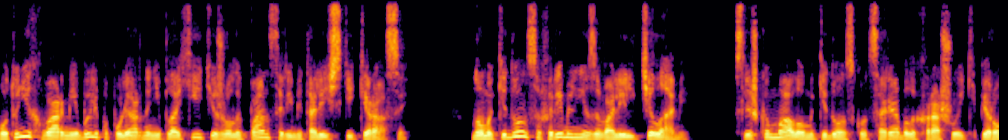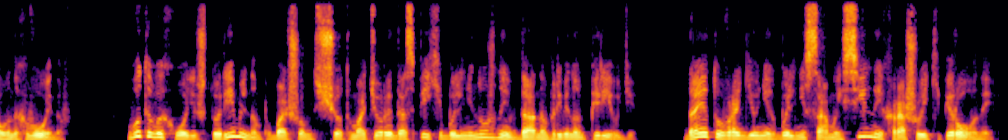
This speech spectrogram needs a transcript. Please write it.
Вот у них в армии были популярны неплохие тяжелые панцири и металлические керасы. Но македонцев римляне завалили телами. Слишком мало у македонского царя было хорошо экипированных воинов. Вот и выходит, что римлянам, по большому счету, матерые доспехи были не нужны в данном временном периоде. До этого враги у них были не самые сильные и хорошо экипированные.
